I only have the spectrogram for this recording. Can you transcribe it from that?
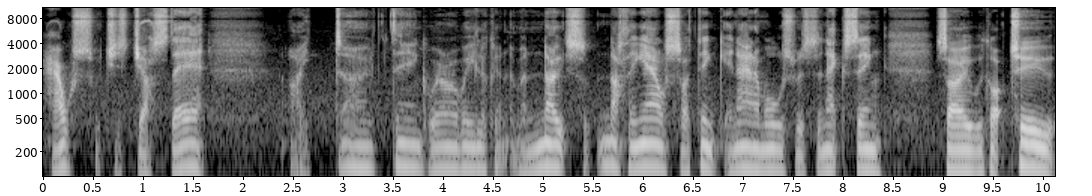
house, which is just there. I don't think, where are we looking at my notes? Nothing else. I think in animals was the next thing. So we've got two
